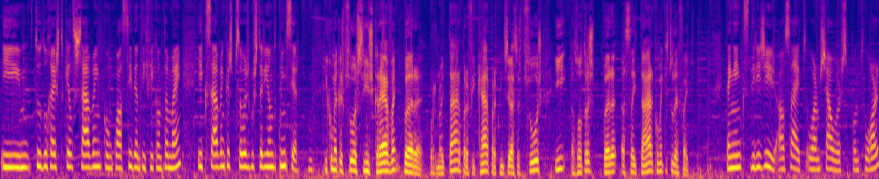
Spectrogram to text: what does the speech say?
e tudo o resto que eles sabem, com o qual se identificam também e que sabem que as pessoas gostariam de conhecer. E como é que as pessoas se inscrevem para pernoitar, para ficar, para conhecer essas pessoas e as outras para aceitar? Como é que isso tudo é feito? Têm que se dirigir ao site warmshowers.org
